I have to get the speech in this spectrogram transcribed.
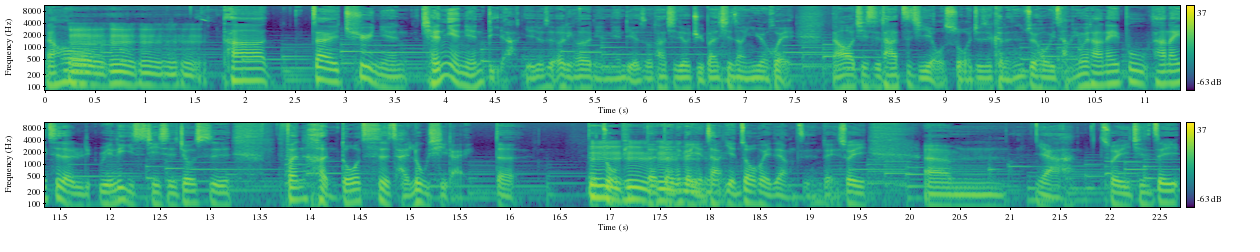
然后，嗯嗯嗯嗯，他。在去年前年年底啊，也就是二零二二年年底的时候，他其实有举办线上音乐会，然后其实他自己也有说，就是可能是最后一场，因为他那一部他那一次的 release 其实就是分很多次才录起来的的作品的的那个演唱演奏会这样子，对，所以嗯呀，所以其实这一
